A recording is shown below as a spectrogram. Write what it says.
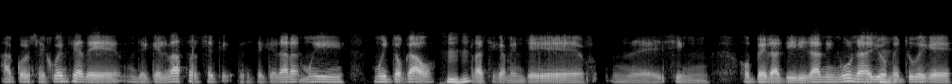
a consecuencia de, que el vaso se, quedara muy muy tocado, prácticamente eh, sin operatividad ninguna. Yo me tuve que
